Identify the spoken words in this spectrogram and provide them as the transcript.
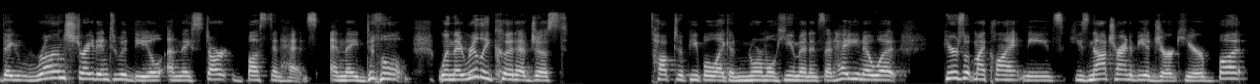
they run straight into a deal and they start busting heads. And they don't, when they really could have just talked to people like a normal human and said, hey, you know what? Here's what my client needs. He's not trying to be a jerk here, but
